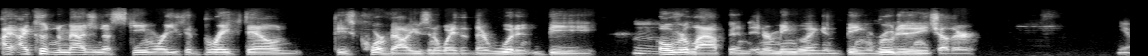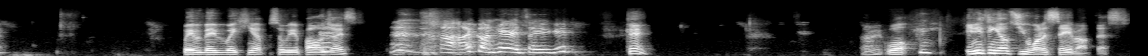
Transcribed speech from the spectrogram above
I, I couldn't imagine a scheme where you could break down these core values in a way that there wouldn't be mm. overlap and intermingling and being rooted in each other. Yeah. We have a baby waking up so we apologize uh, I can't hear it, so you're good. Okay. All right. Well, anything else you want to say about this?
